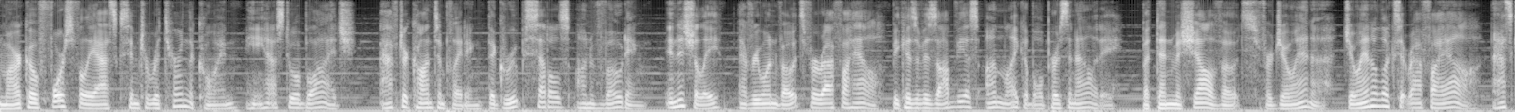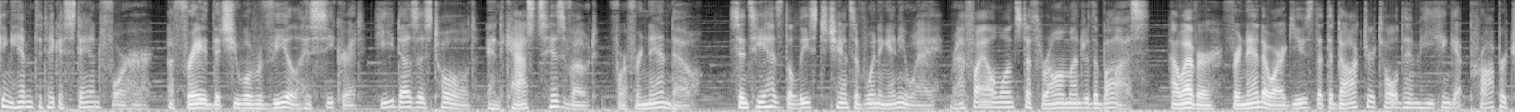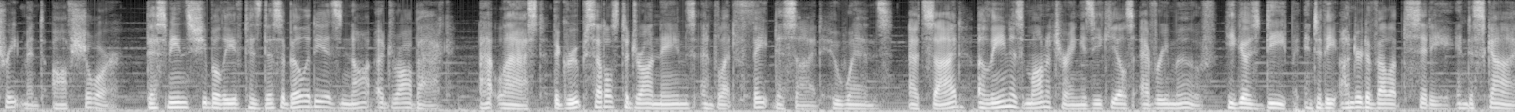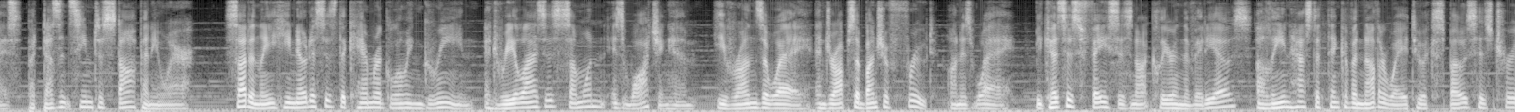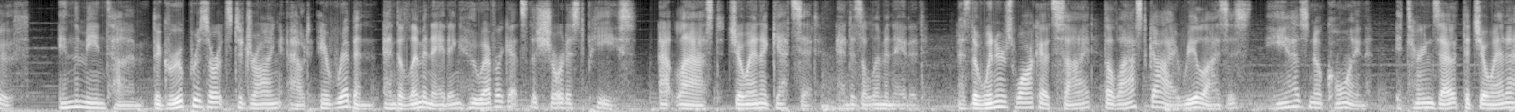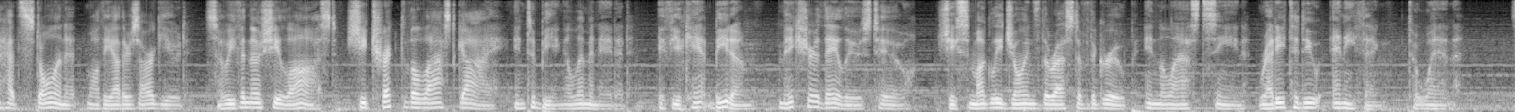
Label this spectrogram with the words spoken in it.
Marco forcefully asks him to return the coin, he has to oblige. After contemplating, the group settles on voting. Initially, everyone votes for Raphael because of his obvious unlikable personality. But then Michelle votes for Joanna. Joanna looks at Raphael, asking him to take a stand for her. Afraid that she will reveal his secret, he does as told and casts his vote for Fernando. Since he has the least chance of winning anyway, Raphael wants to throw him under the bus. However, Fernando argues that the doctor told him he can get proper treatment offshore. This means she believed his disability is not a drawback. At last, the group settles to draw names and let fate decide who wins. Outside, Aline is monitoring Ezekiel's every move. He goes deep into the underdeveloped city in disguise, but doesn't seem to stop anywhere. Suddenly, he notices the camera glowing green and realizes someone is watching him. He runs away and drops a bunch of fruit on his way. Because his face is not clear in the videos, Aline has to think of another way to expose his truth. In the meantime, the group resorts to drawing out a ribbon and eliminating whoever gets the shortest piece. At last, Joanna gets it and is eliminated. As the winners walk outside, the last guy realizes he has no coin. It turns out that Joanna had stolen it while the others argued, so even though she lost, she tricked the last guy into being eliminated. If you can't beat him, make sure they lose too. She smugly joins the rest of the group in the last scene, ready to do anything to win.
